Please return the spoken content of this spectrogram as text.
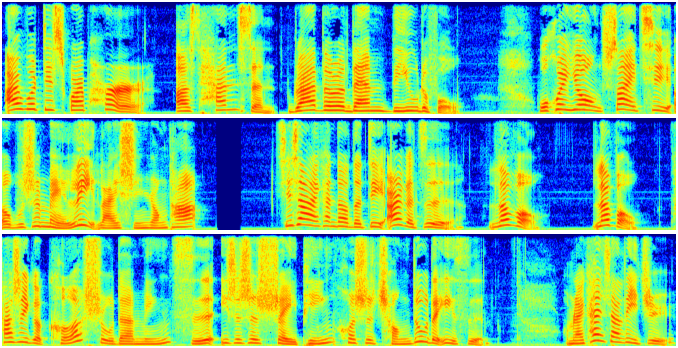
，I would describe her as handsome rather than beautiful。我会用帅气而不是美丽来形容她。接下来看到的第二个字，level，level，它是一个可数的名词，意思是水平或是程度的意思。我们来看一下例句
